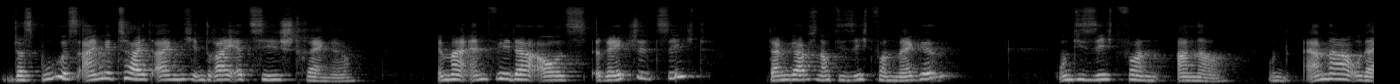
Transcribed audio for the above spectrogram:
das Buch ist eingeteilt eigentlich in drei Erzählstränge. Immer entweder aus Rachels Sicht, dann gab es noch die Sicht von Megan und die Sicht von Anna. Und Anna oder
